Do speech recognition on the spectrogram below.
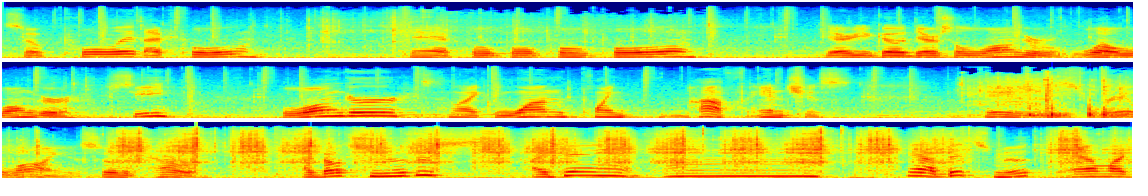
So pull it, I pull. Okay, I pull, pull, pull, pull. There you go. There's a longer, well, longer. See? Longer, like one point half inches. Okay, it's very long. So the power. About smoothest, I think, um, yeah, a bit smooth. And like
